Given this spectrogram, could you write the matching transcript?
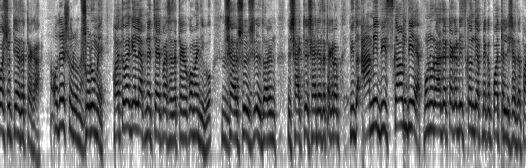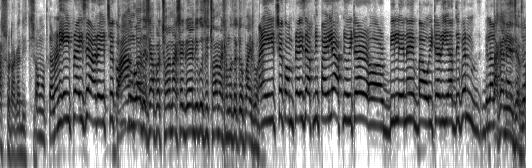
পঁয়ষট্টি হাজার টাকা। ওদের শোরুমে শোরুমে হয়তো গেলে চার পাঁচ হাজার টাকা কমাই দিব। ধরেন ষাট ষাট হাজার টাকা কিন্তু আমি ডিসকাউন্ট দিয়ে পনেরো হাজার টাকা ডিসকাউন্ট দিয়ে আপনাকে পঁয়তাল্লিশ হাজার পাঁচশো টাকা দিচ্ছি। চমৎকার। মানে এই প্রাইসে আর এর চেয়ে কম। বাংলাদেশে আপনার ছয় মাসের গ্যারান্টি করছি ছয় মাসের মধ্যে কেউ পাইবো না। মানে এর চেয়ে কম প্রাইসে আপনি পাইলে আপনি ওইটার বিল এনে বা ওইটার ইয়া দিবেন বিলাল টাকা নিয়ে যাবেন,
